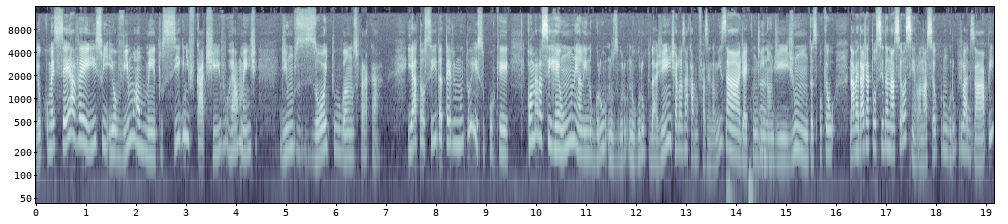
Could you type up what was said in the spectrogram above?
Eu comecei a ver isso e eu vi um aumento significativo, realmente, de uns oito anos para cá. E a torcida teve muito isso, porque como elas se reúnem ali no, gru nos, no grupo da gente, elas acabam fazendo amizade, aí combinam é. de ir juntas, porque eu, na verdade a torcida nasceu assim, ela nasceu por um grupo de WhatsApp,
